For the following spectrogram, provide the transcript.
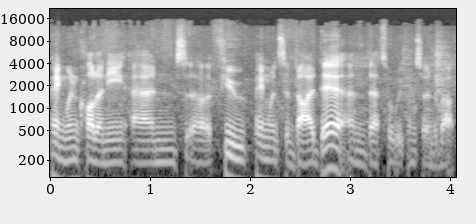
penguin colony and a few penguins have died there and that's what we're concerned about.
